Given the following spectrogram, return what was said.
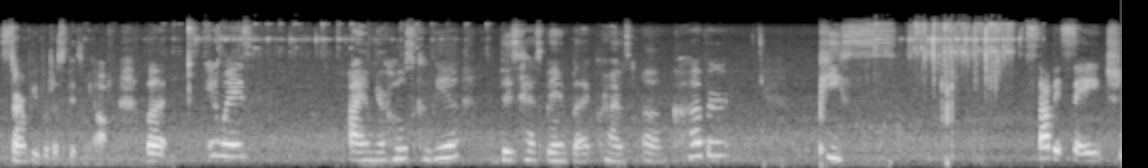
Certain people just piss me off. But, anyways, I am your host, Kalia. This has been Black Crimes Uncovered. Peace. Stop it, Sage.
